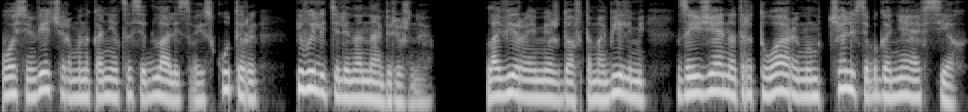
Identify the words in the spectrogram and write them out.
В восемь вечера мы, наконец, оседлали свои скутеры и вылетели на набережную. Лавируя между автомобилями, заезжая на тротуары, мы мчались, обгоняя всех.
